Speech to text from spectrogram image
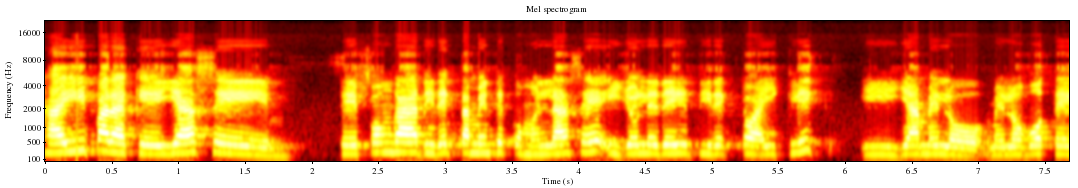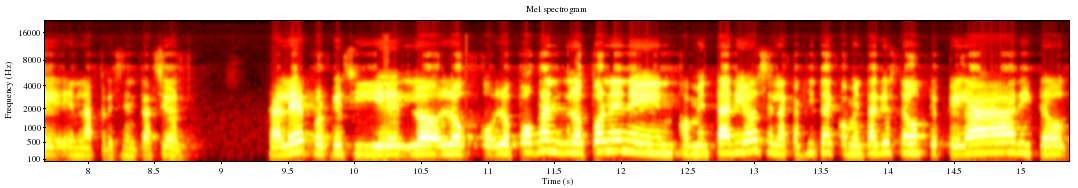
ahí para que ya se, se ponga directamente como enlace y yo le dé directo ahí clic y ya me lo, me lo bote en la presentación. ¿Sale? Porque si eh, lo, lo, lo pongan, lo ponen en comentarios, en la cajita de comentarios, tengo que pegar y tengo,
